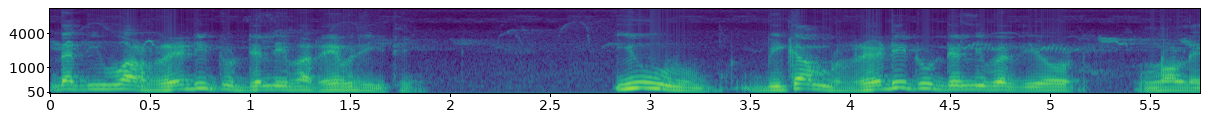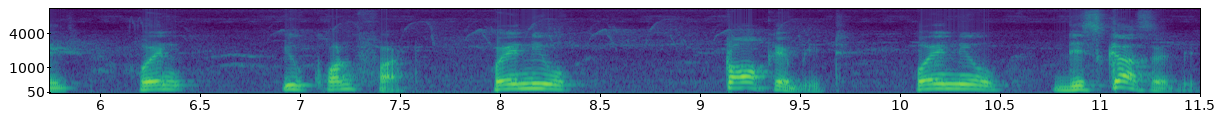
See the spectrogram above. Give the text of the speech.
that you are ready to deliver everything. You become ready to deliver your knowledge when you confer, when you talk a bit, when you discuss a bit.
